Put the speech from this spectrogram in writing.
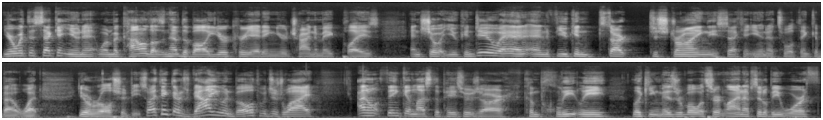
you're with the second unit. When McConnell doesn't have the ball, you're creating, you're trying to make plays and show what you can do. And, and if you can start destroying these second units, we'll think about what your role should be. So I think there's value in both, which is why I don't think, unless the Pacers are completely looking miserable with certain lineups, it'll be worth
